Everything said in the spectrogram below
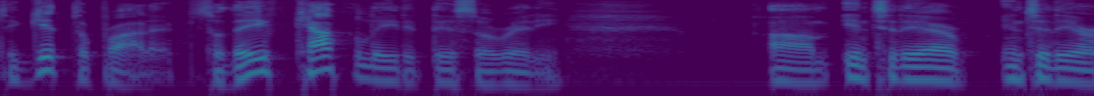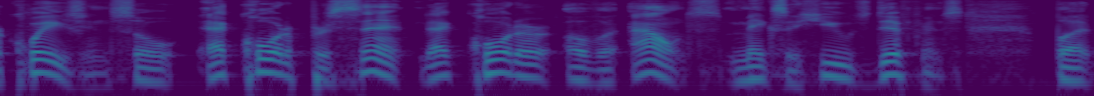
to get the product. So they've calculated this already um, into their into their equation. So that quarter percent that quarter of an ounce makes a huge difference. But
